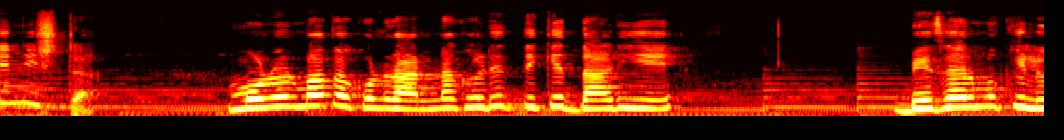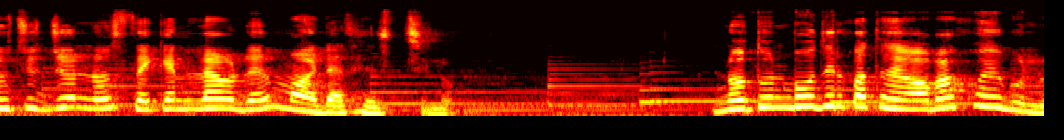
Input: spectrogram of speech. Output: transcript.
জিনিসটা? মনোর মা তখন রান্নাঘরের দিকে দাঁড়িয়ে বেজার মুখে লুচির জন্য সেকেন্ড রাউন্ডের ময়দা থেসছিল নতুন বৌদির কথায় অবাক হয়ে বলল,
